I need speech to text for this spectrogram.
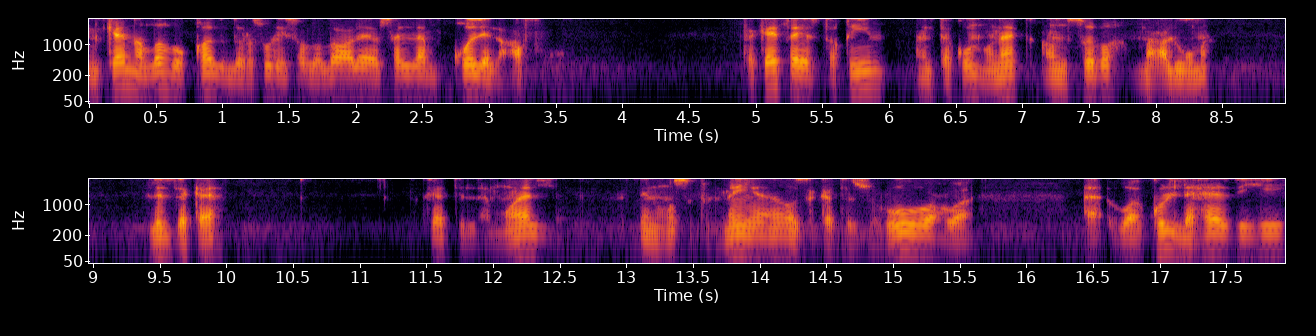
إن كان الله قال لرسوله صلى الله عليه وسلم قل العفو فكيف يستقيم أن تكون هناك أنصبة معلومة للزكاة؟ زكاة الأموال 2.5% وزكاة الزروع و... وكل هذه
